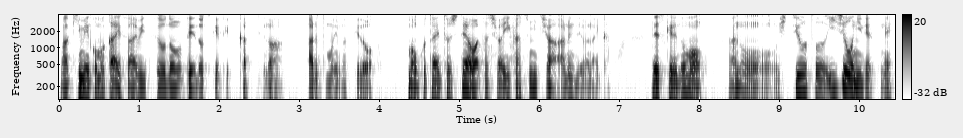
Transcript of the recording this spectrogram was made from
まあ、きめ細かいサービスをどの程度つけていくかっていうのはあると思いますけど、まあ、お答えとしては私は活かす道はあるんではないかと。ですけれども、あの、必要と以上にですね、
